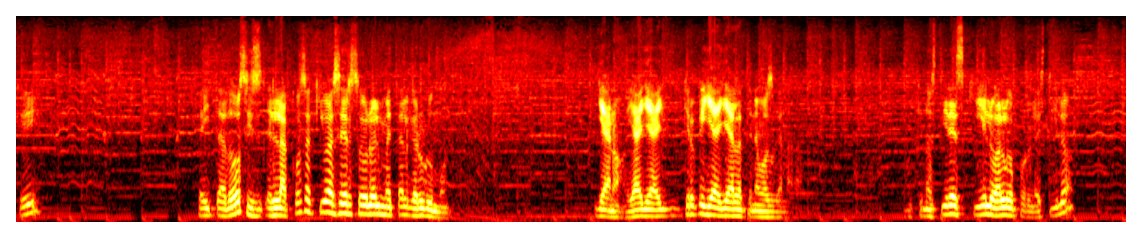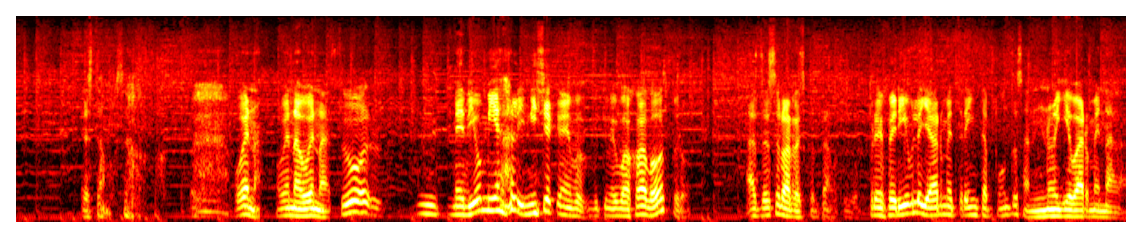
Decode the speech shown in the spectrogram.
Ok. Feita 2. Y la cosa que iba a ser solo el Metal Garurumon. Ya no, ya, ya. Creo que ya, ya la tenemos ganada. Aunque nos tire skill o algo por el estilo. Ya estamos. buena, buena, buena. me dio miedo al inicio que me, bajó a 2, pero hasta eso lo rescatamos. Preferible llevarme 30 puntos a no llevarme nada.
